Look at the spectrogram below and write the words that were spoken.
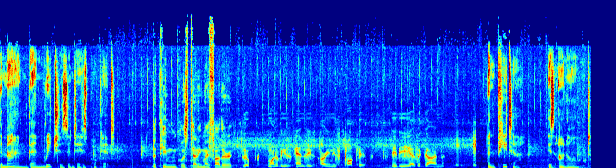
The man then reaches into his pocket. The team was telling my father, look, one of his hands is- are in his pocket. Maybe he has a gun. and Peter is unarmed.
